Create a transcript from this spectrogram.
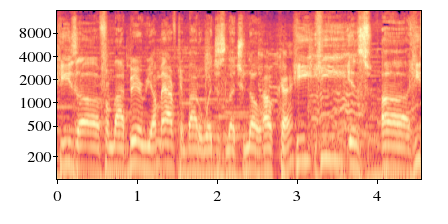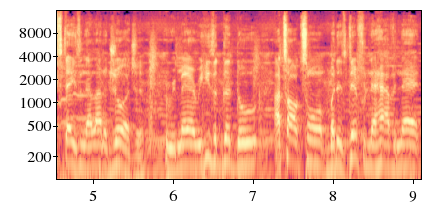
he's uh, from Liberia. I'm African, by the way, just to let you know. Okay. He he is uh, he stays in Atlanta, Georgia. He remarried. He's a good dude. I talk to him, but it's different than having that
